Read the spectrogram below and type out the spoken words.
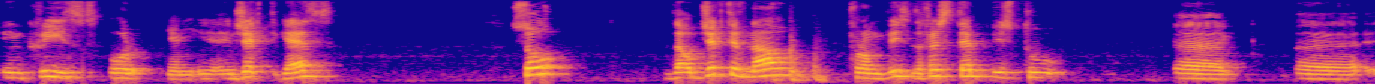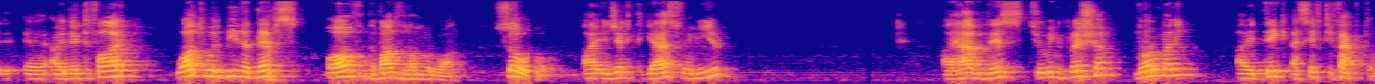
increase or inject gas. So the objective now from this, the first step is to uh, uh, uh, identify what will be the depths of the valve number one. So I inject gas from here. I have this tubing pressure. Normally, I take a safety factor,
